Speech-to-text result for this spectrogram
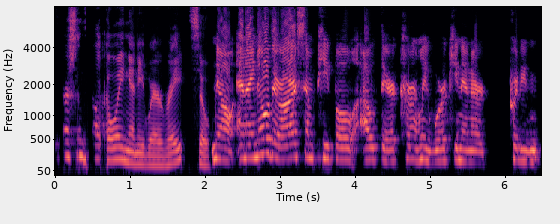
discussion's not going anywhere, right? So no, and I know there are some people out there currently working and are putting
